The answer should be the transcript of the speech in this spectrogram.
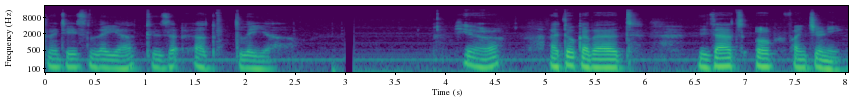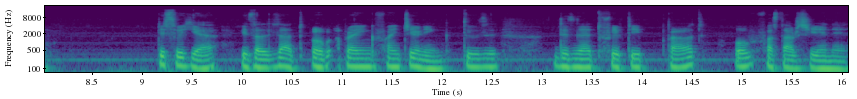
20th layer to the output layer. Here, I talk about results of fine-tuning. This figure is the result of applying fine-tuning to the ResNet 50 part of FastRCNN.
